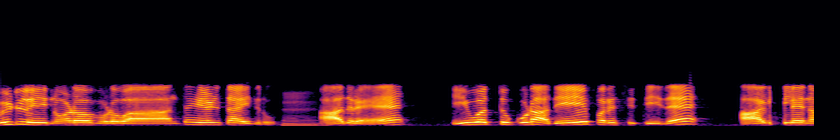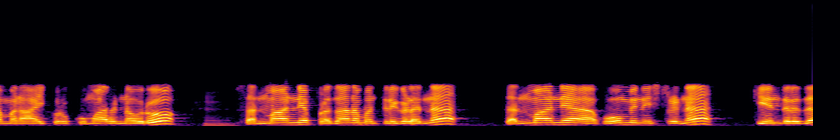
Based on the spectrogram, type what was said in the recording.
ಬಿಡ್ಲಿ ನೋಡೋ ಬಿಡುವ ಅಂತ ಹೇಳ್ತಾ ಇದ್ರು. ಆದ್ರೆ ಇವತ್ತು ಕೂಡ ಅದೇ ಪರಿಸ್ಥಿತಿ ಇದೆ. ಆಗ್ಲೇ ನಮ್ಮ ನಾಯಕರು ಕುಮಾರಣ್ಣವರು ಸನ್ಮಾನ್ಯ ಪ್ರಧಾನಮಂತ್ರಿಗಳನ್ನ ಸನ್ಮಾನ್ಯ ಹೋಮ್ ಮಿನಿಸ್ಟರ್ನ ಕೇಂದ್ರದ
